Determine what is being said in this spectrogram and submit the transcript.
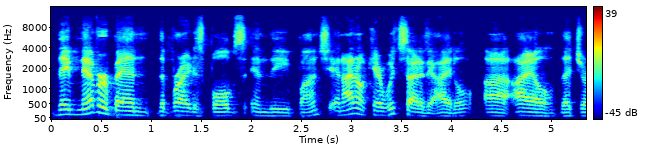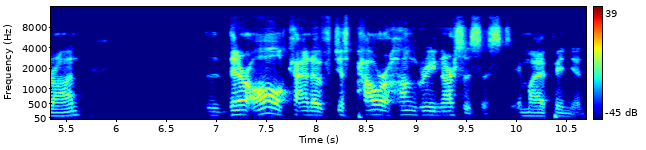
They've never been the brightest bulbs in the bunch, and I don't care which side of the idol, uh, aisle that you're on. They're all kind of just power hungry narcissists, in my opinion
